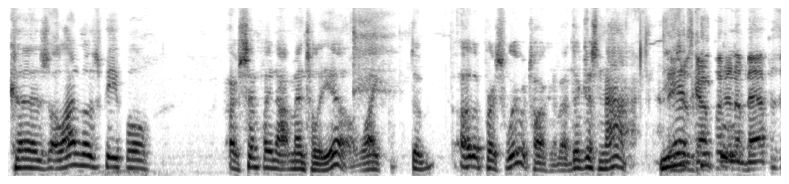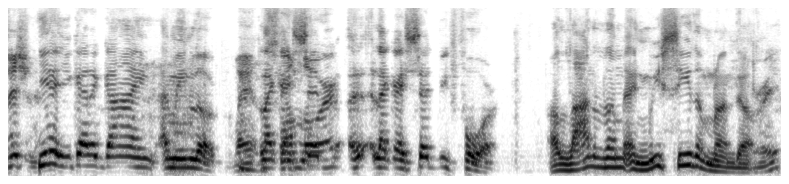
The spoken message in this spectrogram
because a lot of those people are simply not mentally ill, like the other person we were talking about. They're just not. They have just got put in a bad position. yeah, you got a guy. I mean, look, Land, like I said, uh, like I said before, a lot of them, and we see them run though. right?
